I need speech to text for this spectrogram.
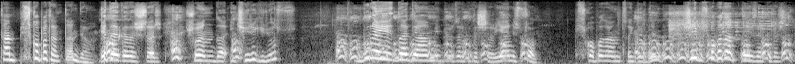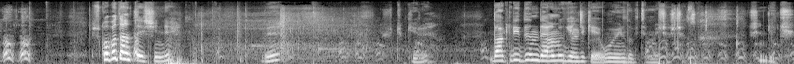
Tam psikopat anttan devam. Evet arkadaşlar şu anda içeri giriyoruz. Buraya da devam ediyoruz arkadaşlar. Yani son. Psikopat anta girdim. Şey psikopat anttayız arkadaşlar. Psikopat anttayız şimdi. Ve düştük yere. Dark Lead'in devamı gelecek ya. O oyunu da bitirmeye çalışacağız. Şimdilik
